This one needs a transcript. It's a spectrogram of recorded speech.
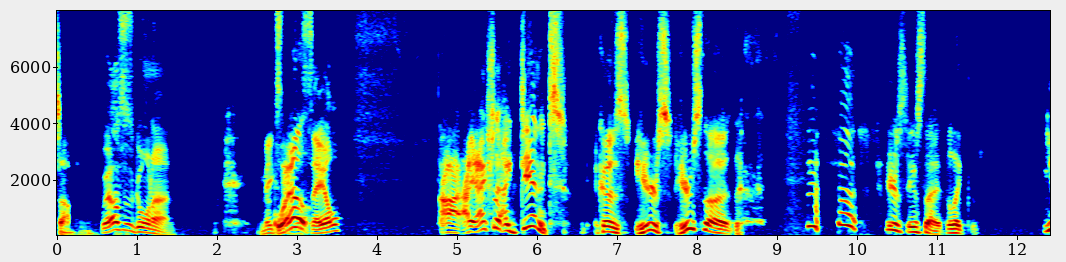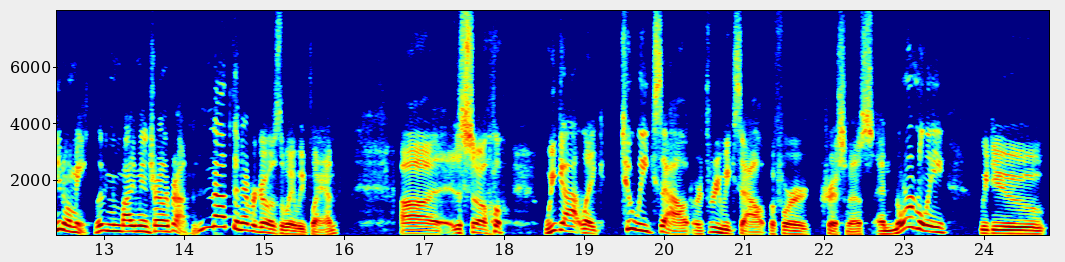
so What else is going on? Make some Well- sale. I, I actually I didn't because here's here's the here's here's the like you know me living embodiment and Charlie Brown nothing ever goes the way we plan uh so we got like two weeks out or three weeks out before Christmas and normally we do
